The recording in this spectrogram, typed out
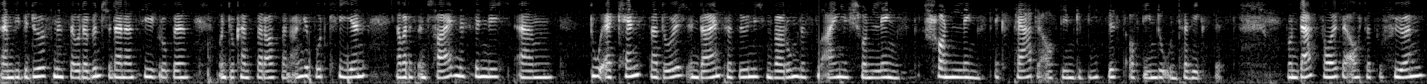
ähm, die Bedürfnisse oder Wünsche deiner Zielgruppe und du kannst daraus dein Angebot kreieren. Aber das Entscheidende finde ich, ähm, du erkennst dadurch in deinem persönlichen Warum, dass du eigentlich schon längst, schon längst Experte auf dem Gebiet bist, auf dem du unterwegs bist. Und das sollte auch dazu führen,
